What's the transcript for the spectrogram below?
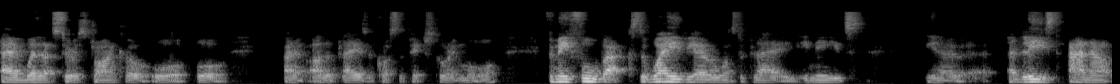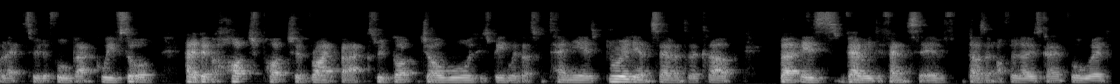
um, whether that's through a striker or or kind of other players across the pitch scoring more. For me, fullbacks, the way Vieira wants to play, he needs, you know, at least an outlet through the fullback. We've sort of had a bit of a hodgepodge of right backs. We've got Joel Ward, who's been with us for 10 years, brilliant servant to the club but is very defensive, doesn't offer loads going forward.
